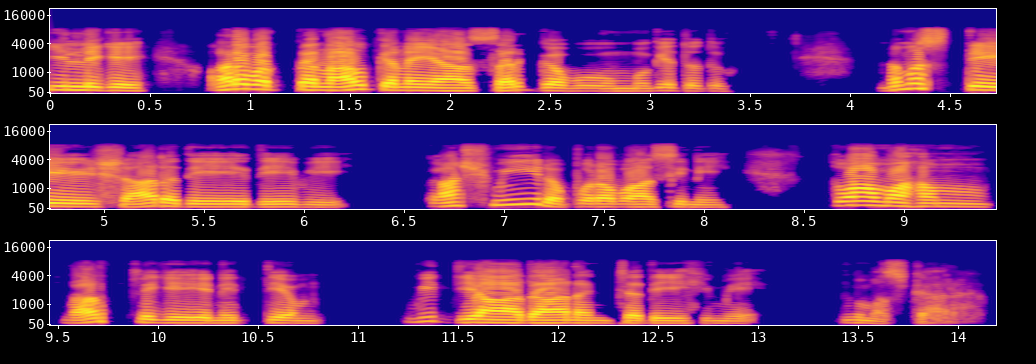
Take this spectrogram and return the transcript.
ಇಲ್ಲಿಗೆ ಅರವತ್ತ ನಾಲ್ಕನೆಯ ಸರ್ಗವು ಮುಗಿದುದು. ನಮಸ್ತೆ ಶಾರದೆ ದೇವಿ, ಕಾಶ್ಮೀರ ಪುರವಾಸಿನಿ, ತ್ವಾಮಹಂ ಪ್ರಾರ್ಥೆಯೇ ನಿತ್ಯಂ, ವಿದ್ಯಾದಾನಂಚ ದೇಹಿಮೆ. ನಮಸ್ಕಾರ.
